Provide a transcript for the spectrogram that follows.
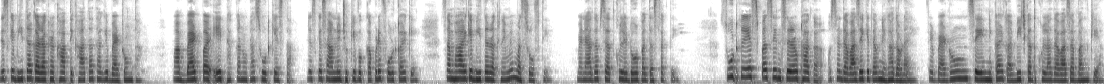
जिसके भीतर का रख रखाव दिखाता था कि बेडरूम था। वहाँ बेड पर एक ढक्कन उठा सूटकेस था, जिसके सामने झुकी वो कपड़े फोल्ड करके संभाल के भीतर रखने में मसरूफ़ थी। मैंने अदब से अत खुले डोर पर दस्तक दी। सूट केस पर से सिर उठाकर उसने दरवाजे की तरफ़ निगाह दौड़ाई। फिर बेडरूम से निकलकर बीच का खुला दरवाज़ा बंद किया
